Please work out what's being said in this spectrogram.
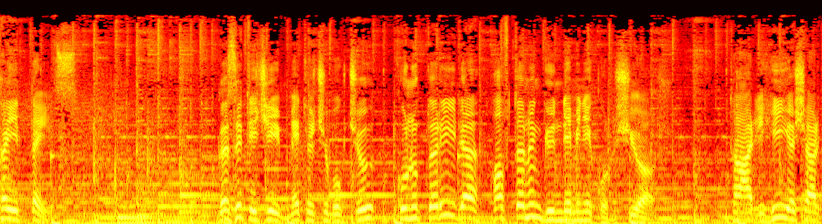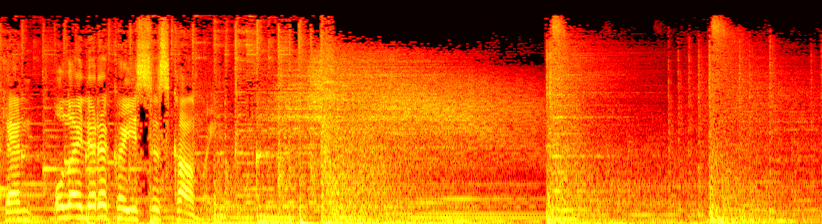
kayıttayız. Gazeteci Mete Çubukçu konuklarıyla haftanın gündemini konuşuyor. Tarihi yaşarken olaylara kayıtsız kalmayın.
